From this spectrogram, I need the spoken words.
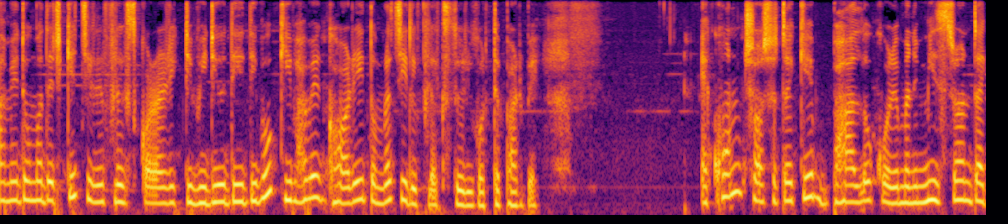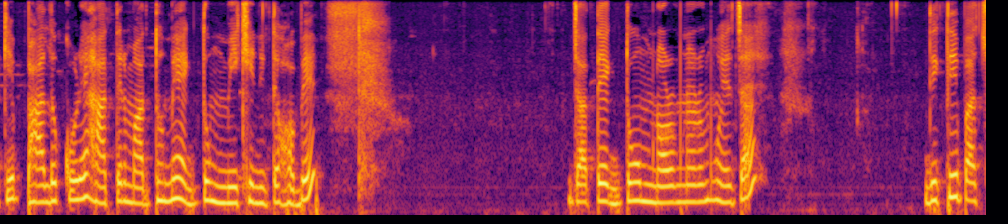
আমি তোমাদেরকে চিলি ফ্লেক্স করার একটি ভিডিও দিয়ে দিব, কীভাবে ঘরেই তোমরা চিলি ফ্লেক্স তৈরি করতে পারবে। এখন শসাটাকে ভালো করে মানে মিশ্রণটাকে ভালো করে হাতের মাধ্যমে একদম মেখে নিতে হবে। যাতে একদম নরম নরম হয়ে যায়। দেখতেই পাচ্ছ,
